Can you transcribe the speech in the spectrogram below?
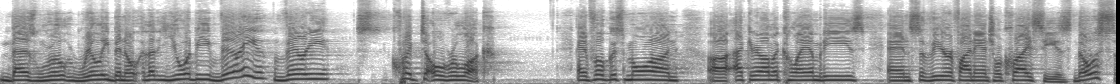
that has really been that you would be very, very quick to overlook and focus more on uh, economic calamities and severe financial crises. Those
